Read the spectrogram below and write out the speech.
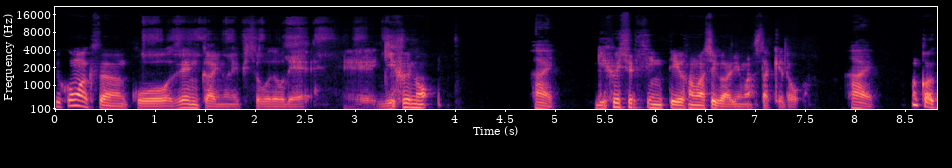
横幕さん、こう、前回のエピソードで、えー岐阜の、はい。岐阜出身っていう話がありましたけど、はい。なんか、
